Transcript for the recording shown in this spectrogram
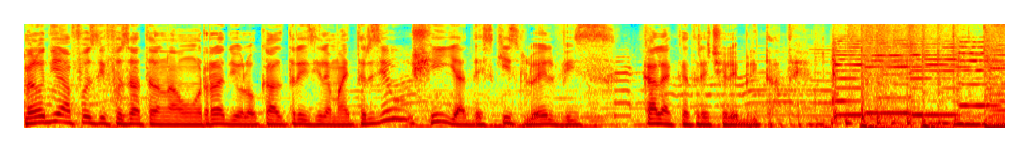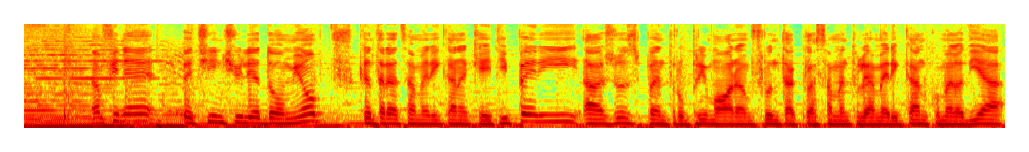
Melodia a fost difuzată la un radio local trei zile mai târziu și i-a deschis lui Elvis calea către celebritate. În fine, pe 5 iulie 2008, cântăreața americană Katy Perry a ajuns pentru prima oară în fruntea clasamentului american cu melodia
